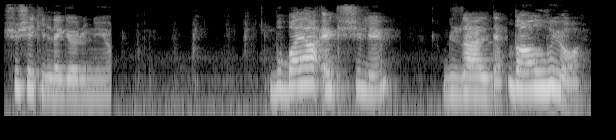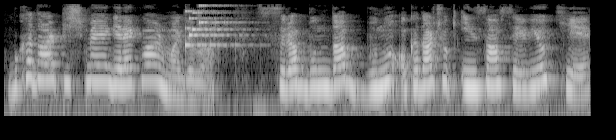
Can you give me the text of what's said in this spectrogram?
Şu şekilde görünüyor. Bu bayağı ekşili. Güzeldi. Dağılıyor. Bu kadar pişmeye gerek var mı acaba? Sıra bunda. Bunu o kadar çok insan seviyor ki.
